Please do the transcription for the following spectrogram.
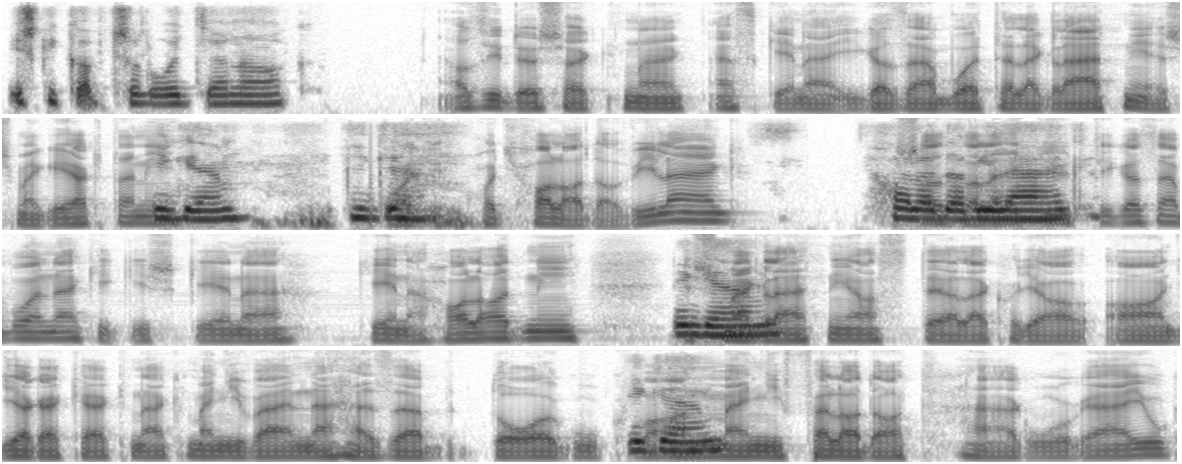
és kikapcsolódjanak. Az időseknek ezt kéne igazából tényleg látni és megérteni. Igen, igen. Hogy, hogy halad a világ, halad a világ. Együtt igazából nekik is kéne kéne haladni, Igen. és meglátni azt tényleg, hogy a, a gyerekeknek mennyivel nehezebb dolguk Igen. van, mennyi feladat hárul rájuk,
